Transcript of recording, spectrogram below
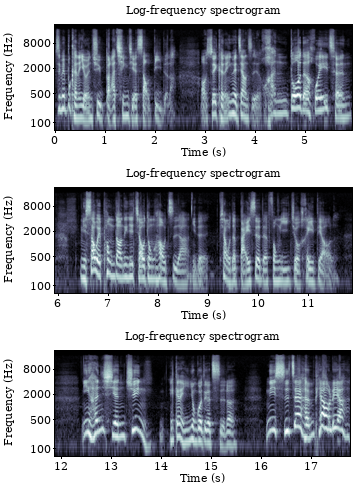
这边不可能有人去把它清洁扫地的啦。哦，所以可能因为这样子，很多的灰尘，你稍微碰到那些交通号志啊，你的像我的白色的风衣就黑掉了。你很险峻，你刚才已经用过这个词了。你实在很漂亮，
